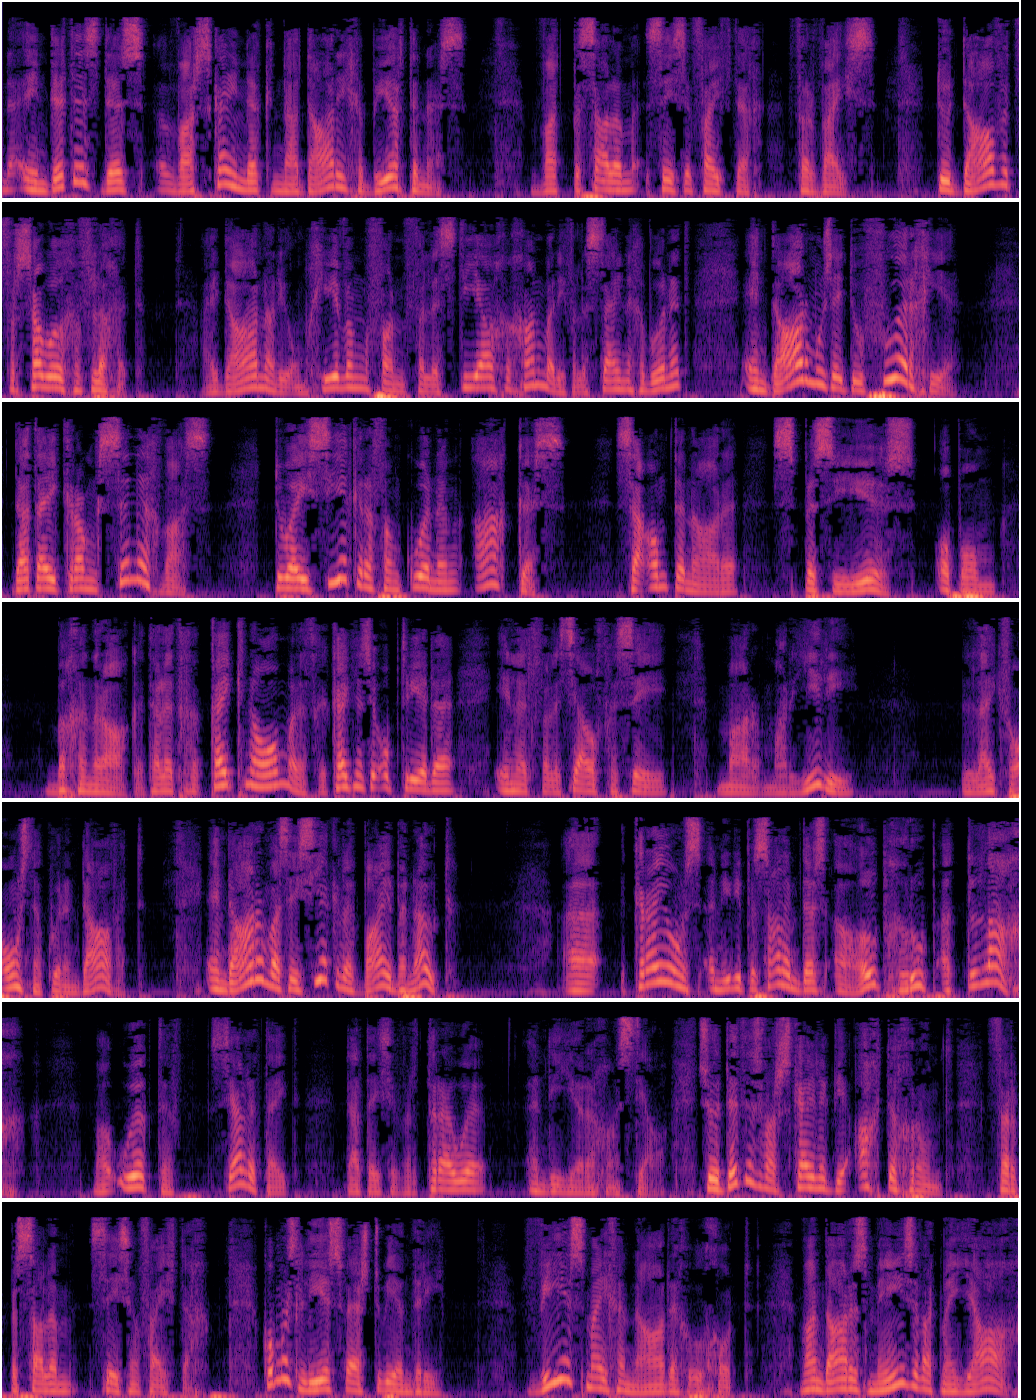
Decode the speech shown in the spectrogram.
En dit is dus waarskynlik na daardie gebeurtenis wat Psalm 56 verwys. Toe Dawid vir Saul gevlug het, Hy daar na die omgewing van Filistia gegaan waar die Filistyne gewoon het en daar moes hy toe voorgee dat hy kranksinnig was toe hy sekere van koning Akis se amptenare spesieus op hom begin raak het. Hulle het gekyk na hom, hulle het gekyk na sy optrede en het vir hulle self gesê, maar maar hierdie lyk vir ons na koning Dawid. En daarom was hy sekerlik baie benoud. Uh kry ons in hierdie Psalm dus 'n hulpgeroep, 'n klag maar ook terselfdertyd dat hy sy vertroue in die Here gaan stel. So dit is waarskynlik die agtergrond vir Psalm 56. Kom ons lees vers 2 en 3. Wie is my genadig o God, want daar is mense wat my jaag,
